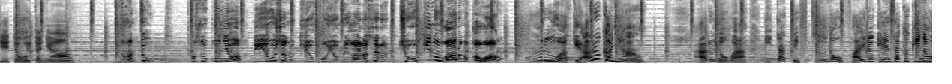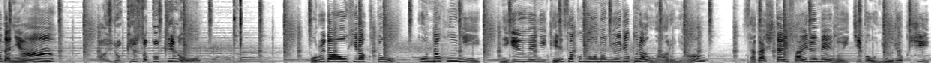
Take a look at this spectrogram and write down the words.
えておいたにゃん。なんとパソコンには利用者の記憶を蘇らせる超機能があるのかわあるわけあるかにゃんあるのは至って普通のファイル検索機能だにゃファイル検索機能？フォルダーを開くとこんな風に右上に検索用の入力欄があるにゃん探したいファイル名の一部を入力し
